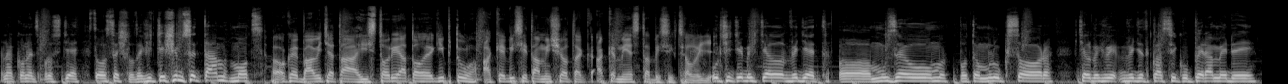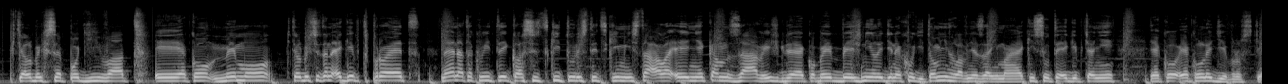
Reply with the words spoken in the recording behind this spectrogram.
a nakonec prostě z toho sešlo. Takže těším se tam moc. OK, baví ťa tá história toho Egyptu? A keby si tam išiel, tak aké miesta by si chcel vidieť? Určitě bych chtěl vidět o, muzeum, potom Luxor, chtěl bych vi- vidět klasiku pyramidy, chtěl bych se podívat i jako mimo, chtěl bych si ten Egypt projet ne na takový ty klasický turistický místa, ale i někam závíš, kde jakoby běžní lidi nechodí. To mě hlavně zajímá, jaký jsou ty egyptiani jako, jako lidi prostě.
